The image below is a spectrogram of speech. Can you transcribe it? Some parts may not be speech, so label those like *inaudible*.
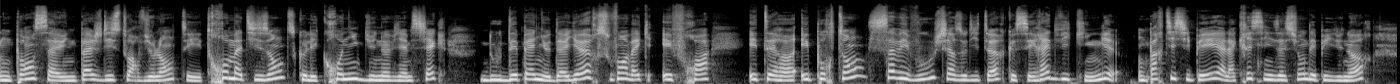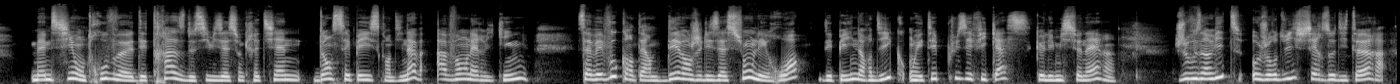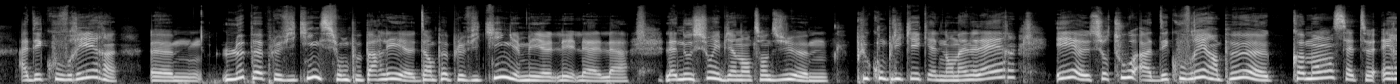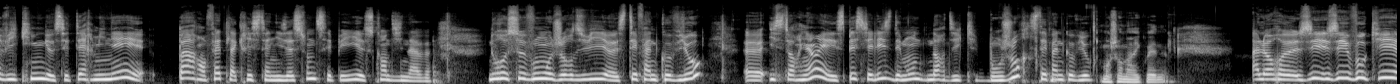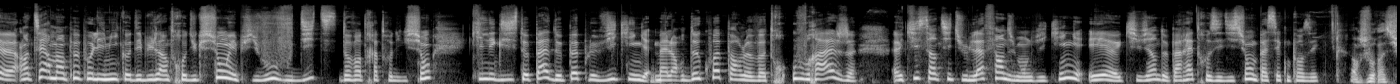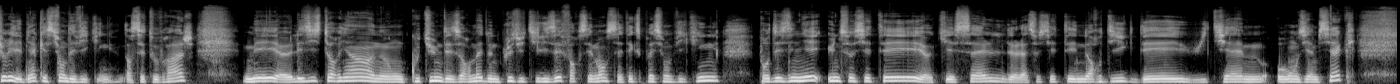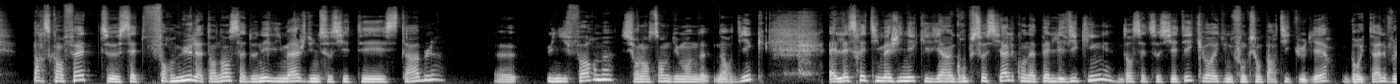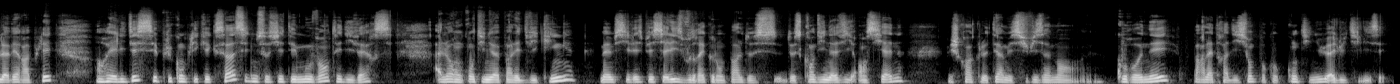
on pense à une page d'histoire violente et traumatisante que les chroniques du IXe siècle nous dépeignent d'ailleurs, souvent avec effroi et terreur. Et pourtant, savez-vous, chers auditeurs, que ces raids vikings ont participé à la christianisation des pays du Nord, même si on trouve des traces de civilisation chrétienne dans ces pays scandinaves avant l'ère viking? Savez-vous qu'en termes d'évangélisation, les rois des pays nordiques ont été plus efficaces que les missionnaires? Je vous invite aujourd'hui, chers auditeurs, découvrir euh, le peuple viking, si on peut parler d'un peuple viking, mais euh, la, la, la, notion est bien entendu euh, plus compliquée qu'elle n'en a l'air, et euh, surtout à découvrir un peu euh, comment cette ère viking s'est terminée par en fait la christianisation de ces pays scandinaves. Nous recevons aujourd'hui Stéphane Covio, historien et spécialiste des mondes nordiques. Bonjour Stéphane Covio. Bonjour Marie-Gwen. Alors, euh, j'ai évoqué euh, un terme un peu polémique au début de l'introduction, et puis vous, vous dites dans votre introduction qu'il n'existe pas de peuple viking. Mais alors, de quoi parle votre ouvrage euh, qui s'intitule La fin du monde viking et euh, qui vient de paraître aux éditions au passé composé? Alors, je vous rassure, il est bien question des vikings dans cet ouvrage, mais euh, les historiens ont coutume désormais de ne plus utiliser forcément cette expression viking pour désigner une société qui est celle de la société nordique des 8e au 11e siècle. Parce qu'en fait, cette formule a tendance à donner l'image d'une société stable, euh, uniforme sur l'ensemble du monde nordique. Elle laisserait imaginer qu'il y a un groupe social qu'on appelle les vikings dans cette société qui aurait une fonction particulière, brutale, vous l'avez rappelé. En réalité, c'est plus compliqué que ça, c'est une société mouvante et diverse. Alors on continue à parler de vikings, même si les spécialistes voudraient que l'on parle de, de, Scandinavie ancienne, mais je crois que le terme est suffisamment euh, couronné par la tradition pour qu'on continue à l'utiliser.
